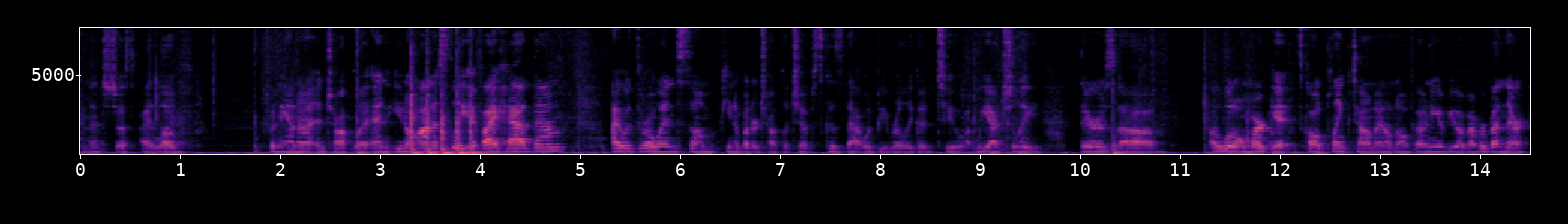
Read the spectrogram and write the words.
and that's just, I love banana and chocolate. And, you know, honestly, if I had them, I would throw in some peanut butter chocolate chips because that would be really good too. We actually, there's a, a little market. It's called Planktown. I don't know if any of you have ever been there,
